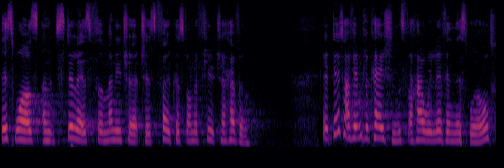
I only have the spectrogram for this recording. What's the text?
this was and still is for many churches focused on a future heaven. It did have implications for how we live in this world,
